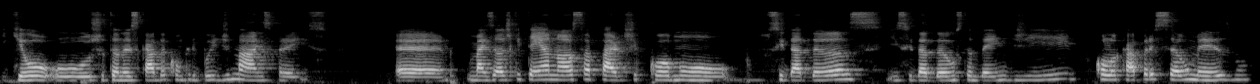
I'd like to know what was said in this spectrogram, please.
e que o, o Chutando a Escada contribui demais para isso. É, mas eu acho que tem a nossa parte como cidadãs e cidadãos também de colocar pressão mesmo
